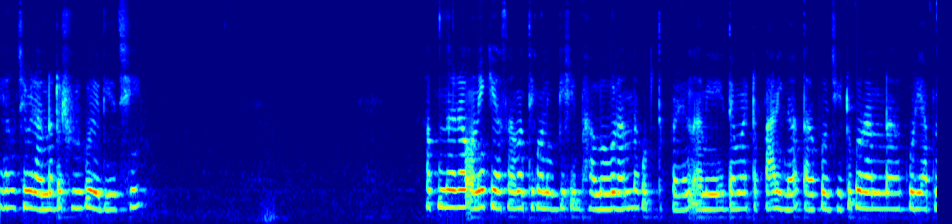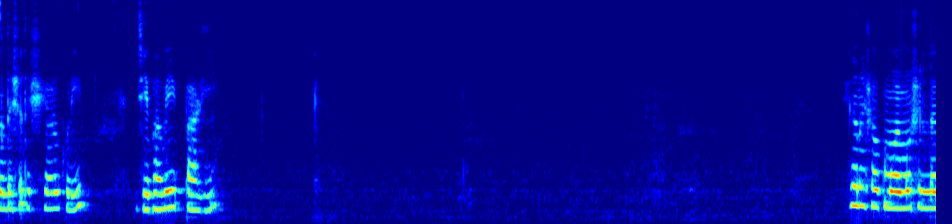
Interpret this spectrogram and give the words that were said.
এখানে হচ্ছে আমি রান্নাটা শুরু করে দিয়েছি। আপনারা অনেকেই আছে আমার থেকে অনেক বেশি ভালো রান্না করতে পারেন, আমি তেমন একটা পারি না। তারপর যেটুকু রান্না করি আপনাদের সাথে শেয়ার করি, যেভাবেই পারি এখানে সব ময় মশলা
